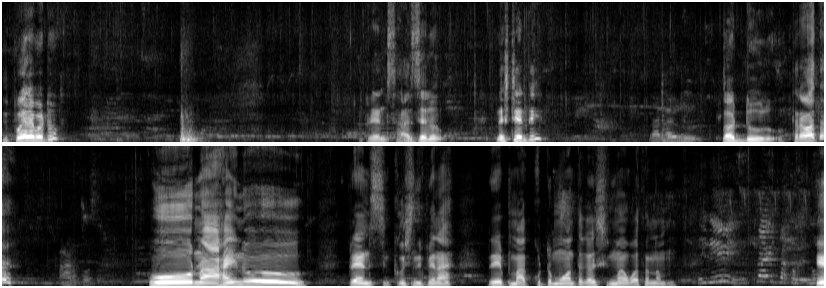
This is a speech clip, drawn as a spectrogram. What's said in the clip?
ఇది పోయినా పెట్టు. ఫ్రెండ్స్ అరిసెలు నెక్స్ట్ ఏంటి? లడ్డూలు. తర్వాత? ఓ నా హైను. ఫ్రెండ్స్ క్వశ్చన్ చెప్పినా? రేపు మా కుటుంబం అంతా కలిసి సినిమా పోతున్నాం. ఏ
